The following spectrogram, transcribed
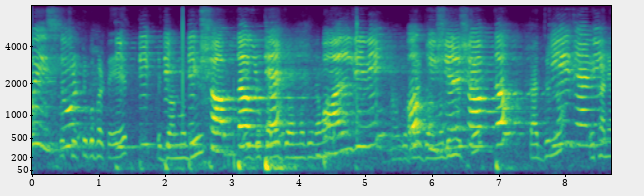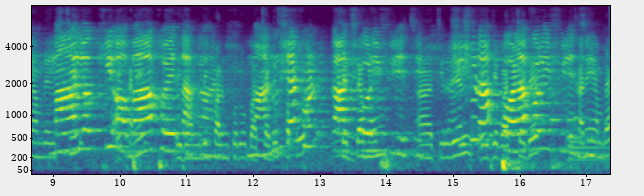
ওই ছোট্ট গোপালটা এর জন্মদিন শব্দ উঠে। জন্মদিন আমার বল দিনি গোপালের জন্মদিন শব্দ? তার জন্য এখানে আমরা এসেছি হয়ে জন্মদিন পালন করব বাচ্চাদের চিলড্রেন এই যে বাচ্চাদের এখানে আমরা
